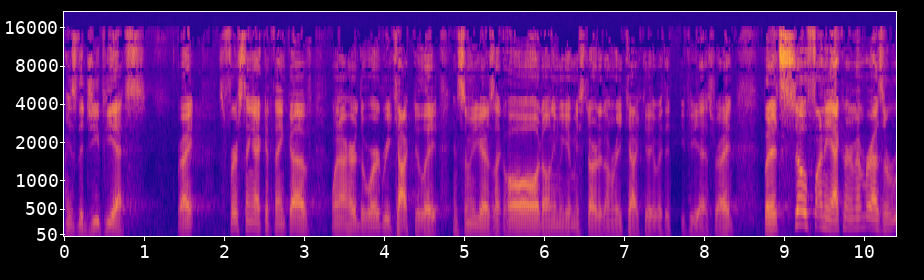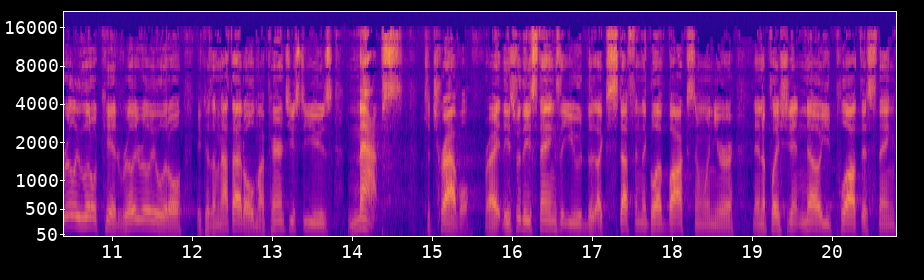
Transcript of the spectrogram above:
is the GPS, right? It's the first thing I could think of when I heard the word recalculate. And some of you guys like, oh, don't even get me started on recalculate with a GPS, right? But it's so funny. I can remember as a really little kid, really, really little, because I'm not that old, my parents used to use maps to travel, right? These were these things that you would like stuff in the glove box, and when you're in a place you didn't know, you'd pull out this thing,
